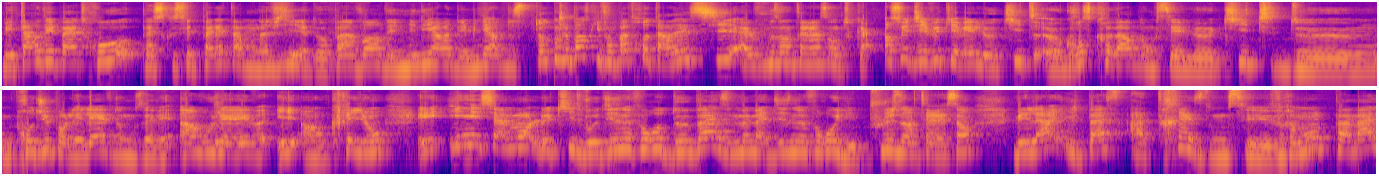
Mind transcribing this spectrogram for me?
Mais tardez pas trop parce que cette palette à mon avis elle doit pas avoir des milliards et des milliards de stocks. Je pense qu'il faut pas trop tarder si elle vous intéresse en tout cas. Ensuite j'ai vu qu'il y avait le kit euh, grosse crevarde donc c'est le kit de euh, produits pour les lèvres donc vous avez un rouge à lèvres et un crayon et initialement le kit vaut 19 euros de base même à 19 euros il est plus intéressant mais là il passe à 13 donc c'est vraiment pas mal.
